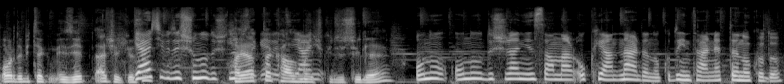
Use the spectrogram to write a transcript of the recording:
Orada bir takım eziyetler çekiyorsun. Gerçi bir de şunu düşünürsek Hayatta evet, kalma yani içgüdüsüyle. Onu onu düşünen insanlar okuyan nereden okudu? İnternetten okudu.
